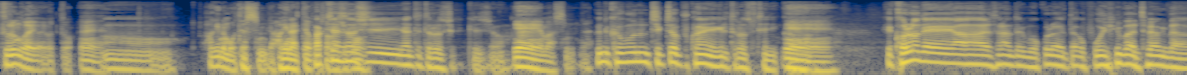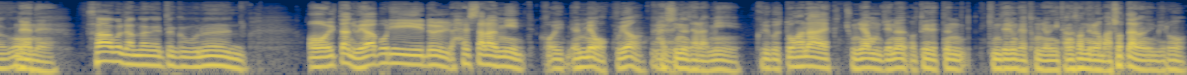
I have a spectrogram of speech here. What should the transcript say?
들은 거예요, 이것도. 예. 어. 확인을 못했습니다. 확인할 박재서 없어가지고. 씨한테 들었겠죠. 예, 예, 맞습니다. 근데 그분은 직접 북한의 얘기를 들었을 테니까. 예. 그 걸러내야 할 사람들이 못 걸러냈다고 보이만 처형당하고. 네네. 사업을 담당했던 그분은 어, 일단 외화벌이를 할 사람이 거의 몇 명 없고요. 할수 있는 사람이. 그리고 또 하나 중요한 문제는 어떻게 됐든 김대중 대통령이 당선되는 걸 맞췄다는 의미로.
